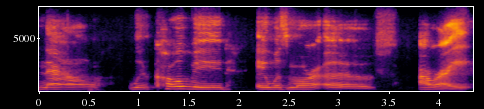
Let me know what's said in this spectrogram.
Now, with COVID, it was more of, all right,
